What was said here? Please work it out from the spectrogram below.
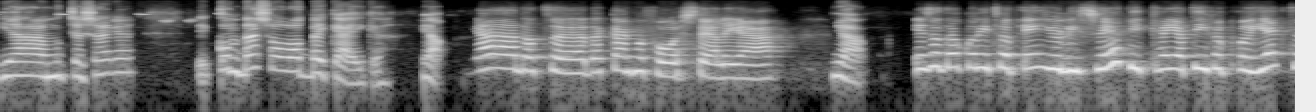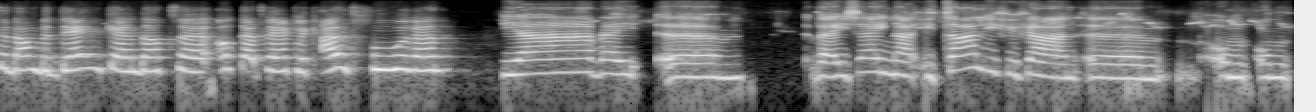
ja, hoe moet ik dat zeggen? Er komt best wel wat bij kijken. Ja, ja dat, dat kan ik me voorstellen, ja. Ja. Is dat ook wel iets wat in jullie zit, die creatieve projecten dan bedenken en dat uh, ook daadwerkelijk uitvoeren? Ja, wij, um, wij zijn naar Italië gegaan um, om, om,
